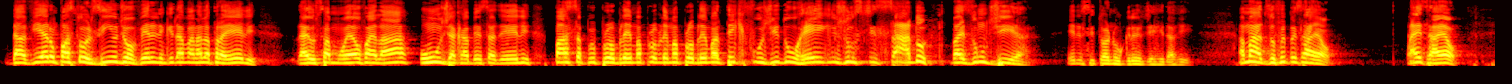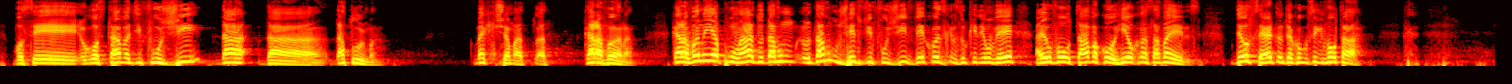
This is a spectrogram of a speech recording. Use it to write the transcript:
Davi era um pastorzinho de ovelha, ninguém dava nada para ele. Aí o Samuel vai lá, unge a cabeça dele, passa por problema, problema, problema, tem que fugir do rei injustiçado, mas um dia ele se torna o grande rei Davi. Amados, eu fui para Israel. A Israel, você, eu gostava de fugir da, da, da turma. Como é que chama? A caravana. Caravana ia para um lado, eu dava um, eu dava um jeito de fugir, ver coisas que eles não queriam ver, aí eu voltava, corria, alcançava eles. Deu certo, então eu consegui voltar.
